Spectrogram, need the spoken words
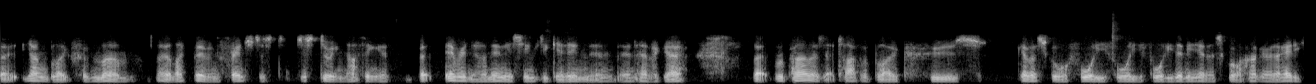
that young bloke from um, uh, like Bevan French, just just doing nothing. But every now and then he seems to get in and, and have a go. But Rapana's that type of bloke who's going to score 40, 40, 40, then he's going to score 180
